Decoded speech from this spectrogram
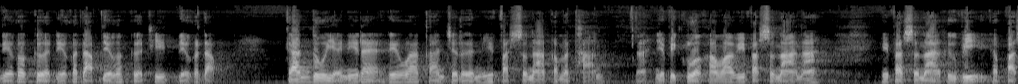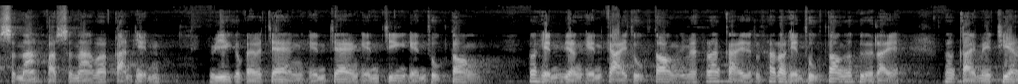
เดี๋ยวก็เกิดเดี๋ยวก็ดับ เดี๋ยวก็เกิดที่เดี๋ยวก็ดับ การดูอย่างนี้แหละ เรียกว่าการเจริญวิปัสสนากรรมฐานนะอย่าไปกลัวคำว่าวิปัสสนานะ วิปัสสนาคือวิกับปัสสนะปัสสนะว่าการเห็น วิก็แปลว่าแจ้ง เห็นแจ้ง เห็นจริง เห็นถูกต้อง ก็เห็นอย่างเห็นกายถูกต้องใช่ไหมร่างกายถ้าเราเห็นถูกต้องก็คืออะไร ร่างกายไม่เที่ยง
